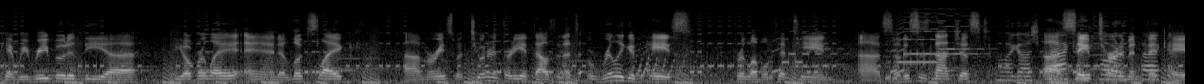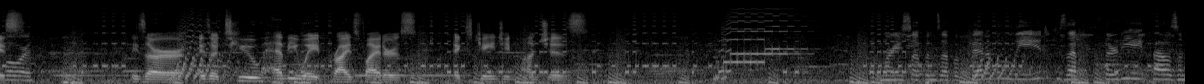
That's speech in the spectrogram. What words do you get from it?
Okay, we rebooted the uh, the overlay, and it looks like uh, Maurice with 238,000. That's a really good pace for level 15. Uh, so this is not just Oh my gosh, Uh, safe forth, tournament fit pace. forth. these are these are two heavyweight prize fighters exchanging punches. Maurice opens up a bit of a lead. He's at 38,000,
